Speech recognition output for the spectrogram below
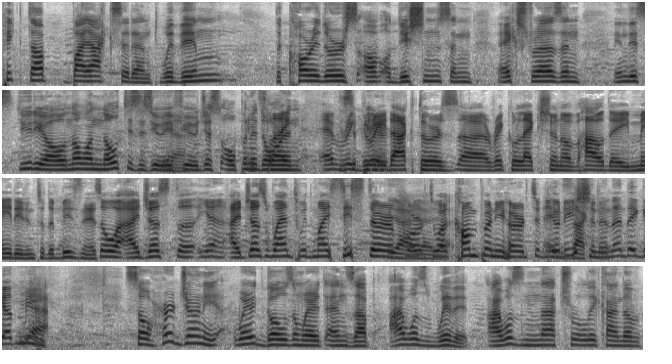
picked up by accident within the corridors of auditions and extras and in this studio no one notices you if you just open it's a door like and every disappear. great actor's uh, recollection of how they made it into the business. Oh, I just uh, yeah, I just went with my sister Yeah, for yeah, to yeah. accompany her to the audition, and then they got me. Yeah. So her journey, where it goes and where it ends up, I was with it. I was naturally kind of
